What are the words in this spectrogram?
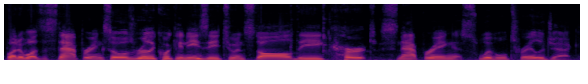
but it was a snap ring, so it was really quick and easy to install the Curt snap ring swivel trailer jack.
